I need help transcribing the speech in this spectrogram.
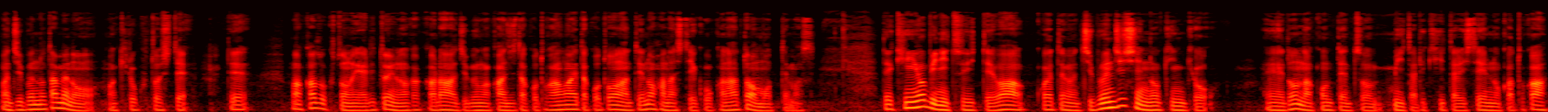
まあ、自分のための、ま、記録として、で、まあ、家族とのやりとりの中から自分が感じたこと、考えたことなんていうのを話していこうかなとは思ってます。で、金曜日については、こうやって自分自身の近況、えーどんなコンテンツを見たり聞いたりしているのかとか、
